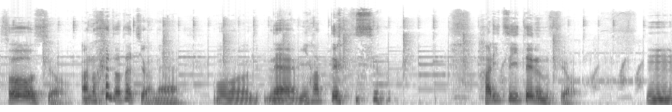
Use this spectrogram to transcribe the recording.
そうっすよ。あの方たちはね、もうね、見張ってるんですよ。張り付いてるんですよ。うん。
